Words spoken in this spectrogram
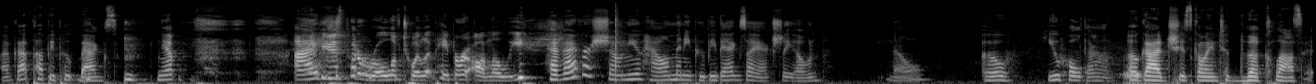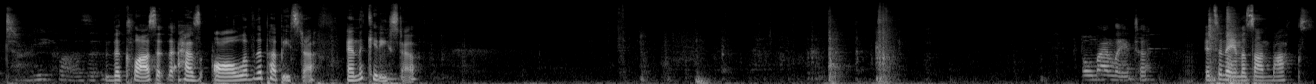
I've got puppy poop bags. Yep. I You just put a roll of toilet paper on the leash. have I ever shown you how many poopy bags I actually own? No. Oh, you hold on. Oh God, she's going to the closet. The closet. The closet that has all of the puppy stuff and the kitty stuff. Oh my Lanta. It's an Amazon box.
